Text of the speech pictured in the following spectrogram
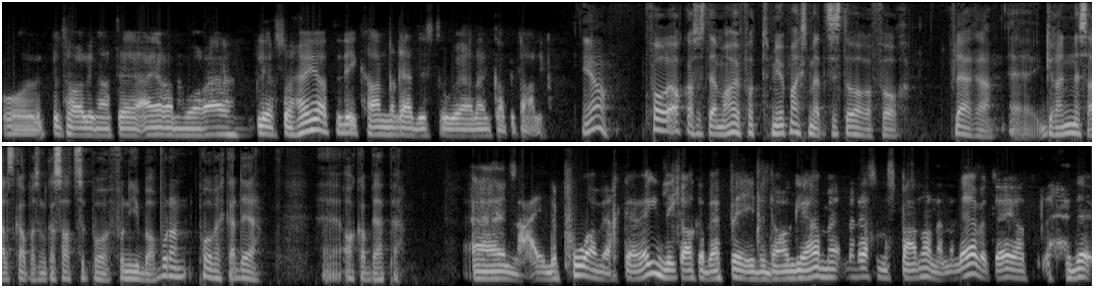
og utbetalinga til eierne våre blir så høy at de kan redistribuere den kapitalen. Ja, for Aker-systemet har jo fått mye oppmerksomhet det siste året for flere eh, grønne selskaper som skal satse på fornybar. Hvordan påvirker det eh, Aker BP? Eh, nei, det påvirker jo egentlig ikke Aker BP i det daglige. Men, men, det som er spennende med det, vet du, er at det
